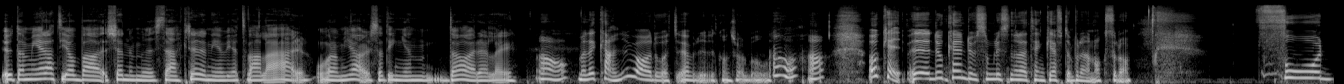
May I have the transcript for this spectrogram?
Utan mer att jag bara känner mig säkrare när jag vet vad alla är och vad de gör så att ingen dör. Eller... Ja, men det kan ju vara då ett överdrivet kontrollbehov. Ja. ja. Okej, okay, eh, då kan du som lyssnar tänka efter på den också. då. Får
